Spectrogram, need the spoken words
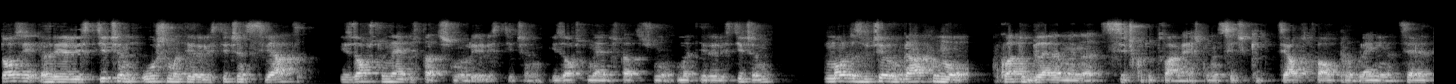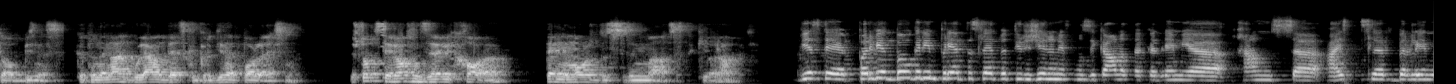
този реалистичен, уж материалистичен свят изобщо не е достатъчно реалистичен, изобщо не е достатъчно материалистичен. Може да звучи арогантно, но когато гледаме на всичкото това нещо, на всички, цялото това управление, на целият този бизнес, като на една голяма детска градина е по-лесно. Защото сериозни зрели хора, те не могат да се занимават с такива работи. Вие сте първият българин, прият да следва дирижиране в музикалната академия Ханс Айслер в Берлин,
